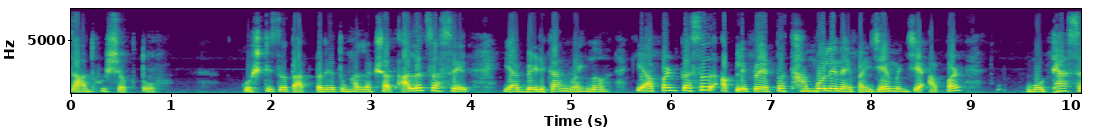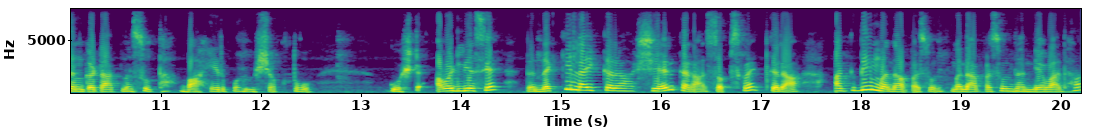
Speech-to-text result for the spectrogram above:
साधू शकतो. गोष्टीचं तात्पर्य तुम्हाला लक्षात आलंच असेल या बेडकांवरनं की आपण कसं आपले प्रयत्न थांबवले नाही पाहिजे म्हणजे आपण मोठ्या संकटातनं सुद्धा बाहेर पडू शकतो. गोष्ट आवडली असेल तर नक्की लाईक करा शेअर करा सबस्क्राईब करा. अगदी मनापासून मनापासून धन्यवाद हा.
